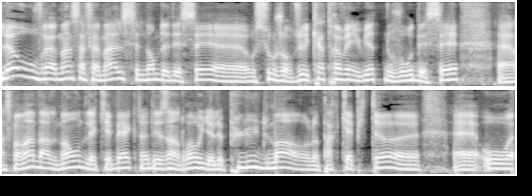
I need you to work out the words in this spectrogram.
là où vraiment ça fait mal, c'est le nombre de décès euh, aussi aujourd'hui. 88 nouveaux décès. Euh, en ce moment, dans le monde, le Québec est un des endroits où il y a le plus de morts par capita euh, au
